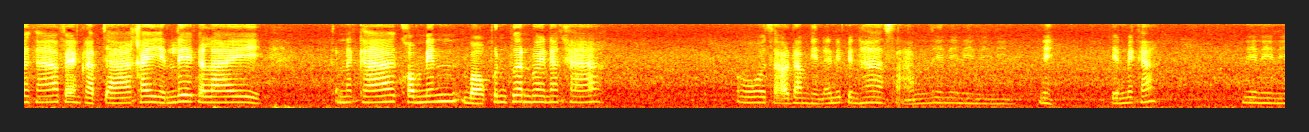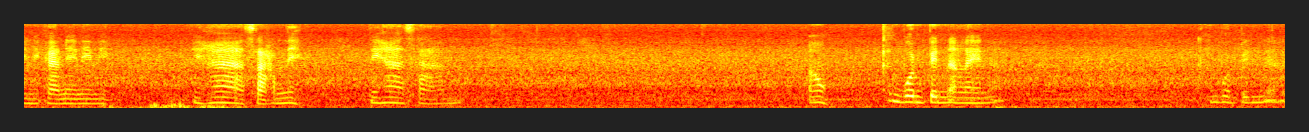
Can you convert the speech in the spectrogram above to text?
นะคะ แฟนคลับจ๋าใครเห็นเลขอะไรนะคะ คอมเมนต์บอกเพื่อนๆด้วยนะคะ โอ้สาวดำเห็นอันนี้เป็นห้าสามนี่นี่นี่นี่นี่นี่เห็นไหมคะ นี่นี่นี่นี่ค่ะนี่นี่นี่นี่ห้าสามนี่นี่ห้าสามเอ้าข้างบนเป็นอะไรนะข้างบนเป็นอะไร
